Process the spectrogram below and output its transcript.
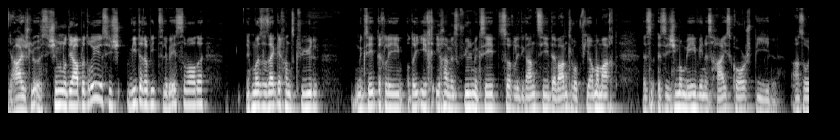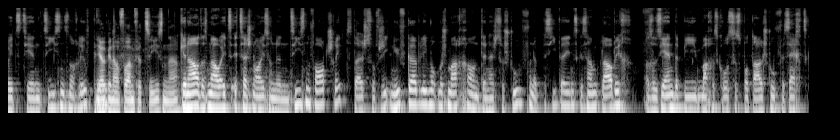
ja, es ist immer noch Diablo 3, es ist wieder ein bisschen besser geworden. Ich muss auch sagen, ich habe das Gefühl, man sieht ein bisschen, oder ich, ich habe das Gefühl, man sieht so ein bisschen die ganze Zeit, den Wandel, den die Firma macht. Es, es ist immer mehr wie ein Highscore-Spiel. Also jetzt sind die Seasons noch ein bisschen aufgepimpt. Ja, genau, vor allem für die Season. Ja. Genau, dass man auch, jetzt, jetzt hast du neu so einen Season-Fortschritt. Da hast du so verschiedene Aufgaben, die du musst machen und dann hast du so Stufen, etwa sieben insgesamt, glaube ich. Also sie enden bei, machen ein grosses Portal Stufe 60,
